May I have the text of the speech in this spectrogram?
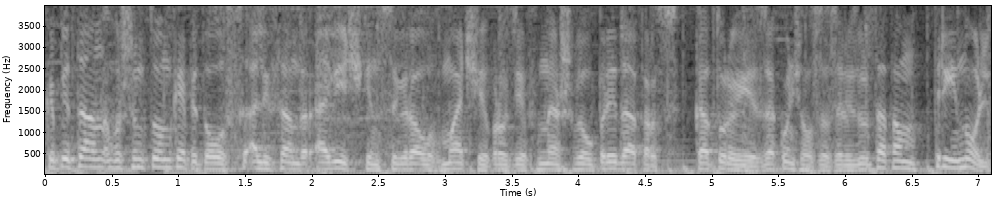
Капитан Вашингтон Капиталс Александр Овечкин сыграл в матче против Нэшвилл Предаторс, который закончился с результатом 3-0.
